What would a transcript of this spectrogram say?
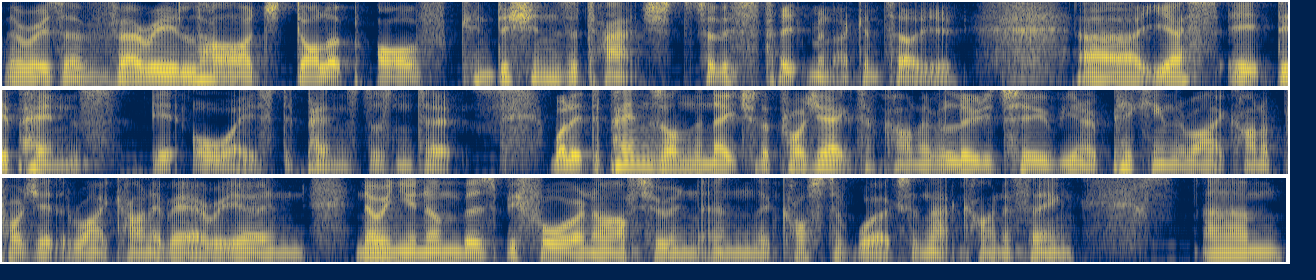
there is a very large dollop of conditions attached to this statement, I can tell you. Uh, yes, it depends. It always depends, doesn't it? Well, it depends on the nature of the project. I've kind of alluded to, you know, picking the right kind of project, the right kind of area, and knowing your numbers before and after and, and the cost of works and that kind of thing. Um,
